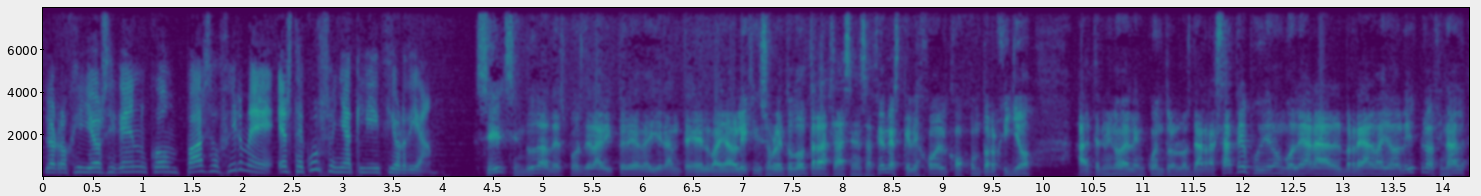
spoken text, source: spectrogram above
Los rojillos siguen con paso firme este curso Iñaki Ciordia. Sí, sin duda, después de la victoria de ayer ante el Valladolid y sobre todo tras las sensaciones que dejó el conjunto rojillo al término del encuentro. Los de Arrasate pudieron golear al Real Valladolid, pero al final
